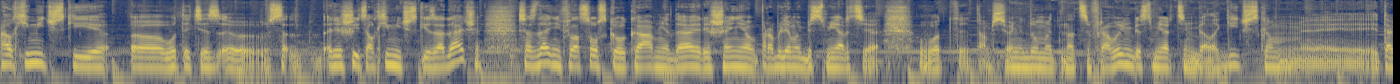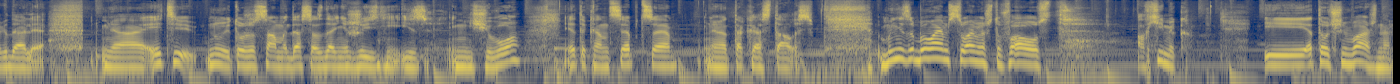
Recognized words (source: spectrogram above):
алхимические э, вот эти э, со, решить алхимические задачи, создание философского камня, да, решение проблемы бессмертия. Вот э, там сегодня думают над цифровым бессмертием, биологическим э, и так далее. Э, эти, ну и то же самое, да, создание жизни из ничего. Эта концепция э, так и осталась. Мы не забываем с вами, что Фауст алхимик, и это очень важно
